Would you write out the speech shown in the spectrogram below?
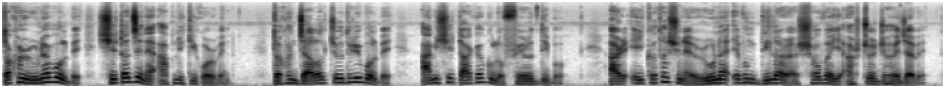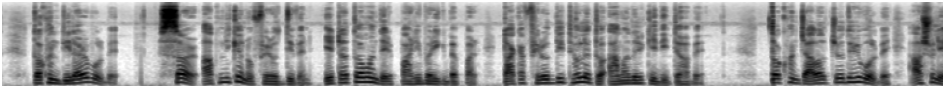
তখন রুনা বলবে, সেটা জেনে আপনি কি করবেন? তখন জালাল চৌধুরী বলবে, আমি সেই টাকাগুলো ফেরত দিব। আর এই কথা শুনে রুনা এবং দিলারা সবাই আশ্চর্য হয়ে যাবে। তখন দিলারা বলবে, স্যার, আপনি কেন ফেরত দিবেন? এটা তো আমাদের পারিবারিক ব্যাপার। টাকা ফেরত দিতে হলে তো আমাদেরকে দিতে হবে। তখন জালাল চৌধুরী বলবে, আসলে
